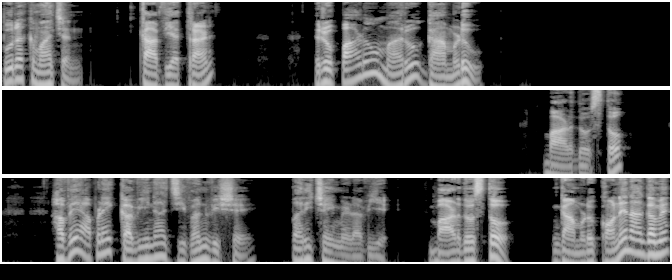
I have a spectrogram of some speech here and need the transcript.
પૂરક વાંચન. કાવ્ય ત્રણ. રૂપાળું મારું ગામડું. બાળ દોસ્તો, હવે આપણે કવિના જીવન વિશે પરિચય મેળવીએ. બાળ દોસ્તો, ગામડું કોને ના ગમે?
